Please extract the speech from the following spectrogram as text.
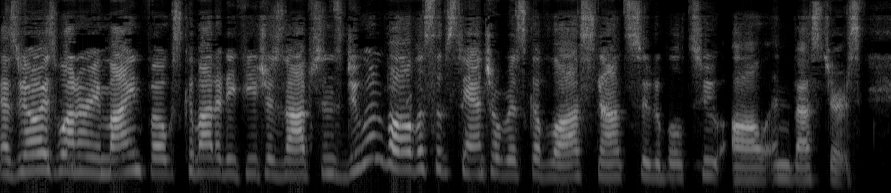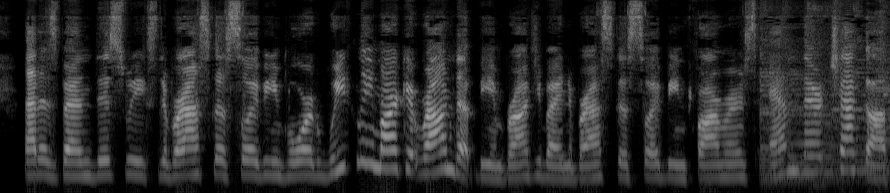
As we always want to remind folks, commodity futures and options do involve a substantial risk of loss not suitable to all investors. That has been this week's Nebraska Soybean Board weekly market roundup being brought to you by Nebraska soybean farmers and their checkup.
